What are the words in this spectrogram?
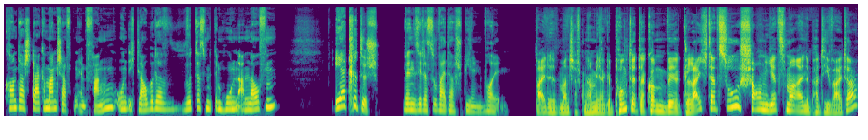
konterstarke Mannschaften empfangen. Und ich glaube, da wird das mit dem hohen Anlaufen eher kritisch, wenn sie das so weiter spielen wollen. Beide Mannschaften haben ja gepunktet. Da kommen wir gleich dazu. Schauen jetzt mal eine Partie weiter.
